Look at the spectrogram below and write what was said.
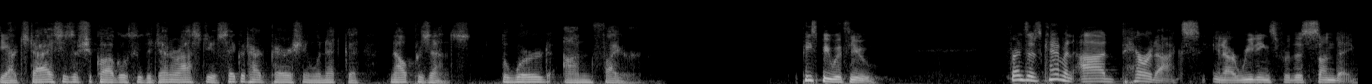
The Archdiocese of Chicago, through the generosity of Sacred Heart Parish in Winnetka, now presents The Word on Fire. Peace be with you. Friends, there's kind of an odd paradox in our readings for this Sunday.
